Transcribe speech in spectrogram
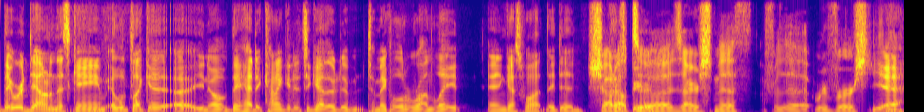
They were down in this game. It looked like a, a you know they had to kind of get it together to to make a little run late, and guess what? They did. Shout Chris out Beard. to uh, Zhaire Smith for the reverse. Yeah.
